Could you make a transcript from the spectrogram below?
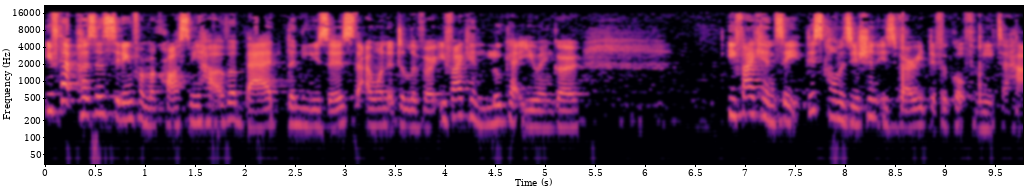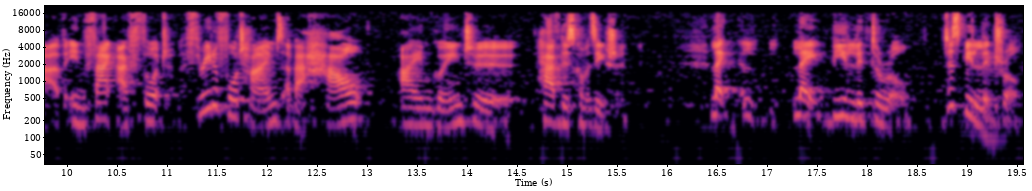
if that person sitting from across me, however bad the news is that I want to deliver, if I can look at you and go, if I can say this conversation is very difficult for me to have. In fact, I've thought three to four times about how I'm going to have this conversation. Like like be literal. Just be literal.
